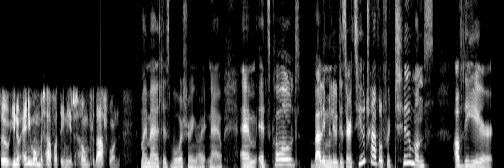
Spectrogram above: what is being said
So, you know, anyone would have what they need at home for that one. My mouth is watering right now. Um, it's called Ballymaloe Desserts. You travel for two months of the year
